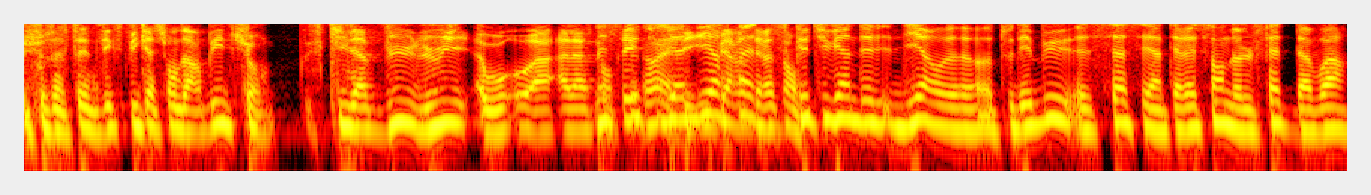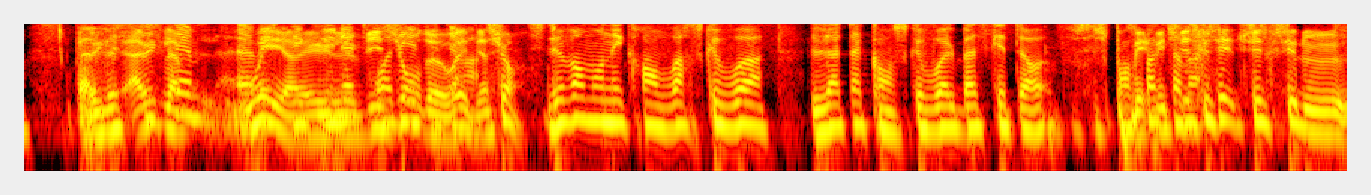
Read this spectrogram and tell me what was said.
sur certaines explications d'arbitre, sur ce qu'il a vu lui au- au- à, à l'instant ce T, c'est dire, hyper Fred, intéressant. ce que tu viens de dire euh, au tout début, euh, ça c'est intéressant de le fait d'avoir euh, Avec, le avec la, système oui, avec avec une lunettes 3D, vision de, oui, bien sûr. devant mon écran, voir ce que voit l'attaquant, ce que voit le basketteur. Je pense Mais, pas mais que tu ça sais ce va. que c'est, tu sais ce que c'est le,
